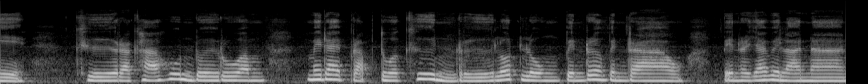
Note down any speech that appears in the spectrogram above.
ย์คือราคาหุ้นโดยรวมไม่ได้ปรับตัวขึ้นหรือลดลงเป็นเรื่องเป็นราว เป็นระยะเวลานาน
